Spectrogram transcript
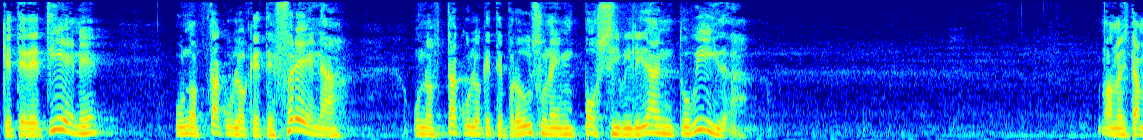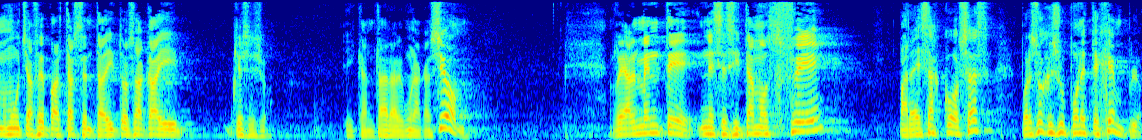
que te detiene, un obstáculo que te frena, un obstáculo que te produce una imposibilidad en tu vida. No necesitamos mucha fe para estar sentaditos acá y qué sé yo y cantar alguna canción. Realmente necesitamos fe para esas cosas, por eso Jesús pone este ejemplo.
